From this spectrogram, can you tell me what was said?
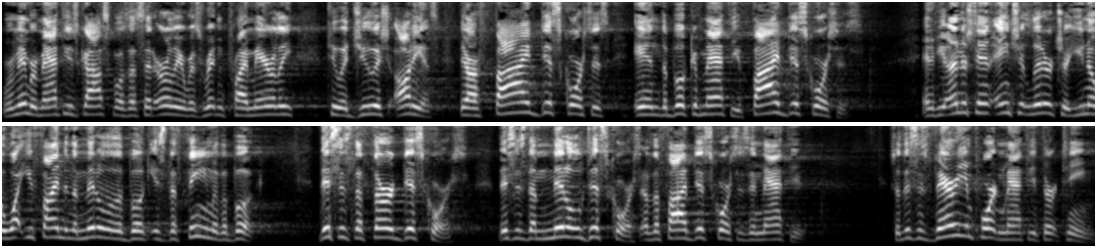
Remember, Matthew's gospel, as I said earlier, was written primarily to a Jewish audience. There are five discourses in the book of Matthew, five discourses. And if you understand ancient literature, you know what you find in the middle of the book is the theme of the book. This is the third discourse. This is the middle discourse of the five discourses in Matthew. So this is very important, Matthew 13.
